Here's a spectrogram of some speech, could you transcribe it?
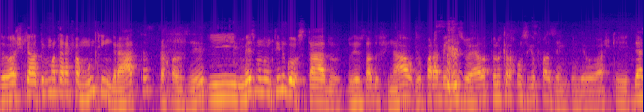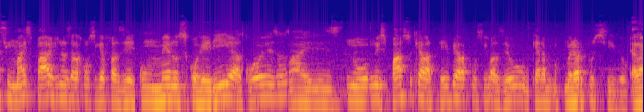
Eu acho que ela teve uma tarefa muito ingrata pra fazer e mesmo não tendo gostado do resultado final, eu parabenizo ela pelo que ela conseguiu fazer, entendeu? Eu acho que dessem mais páginas ela conseguia fazer com menos correria as coisas, mas no, no espaço que ela teve ela conseguiu fazer o que era o melhor possível. Ela,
